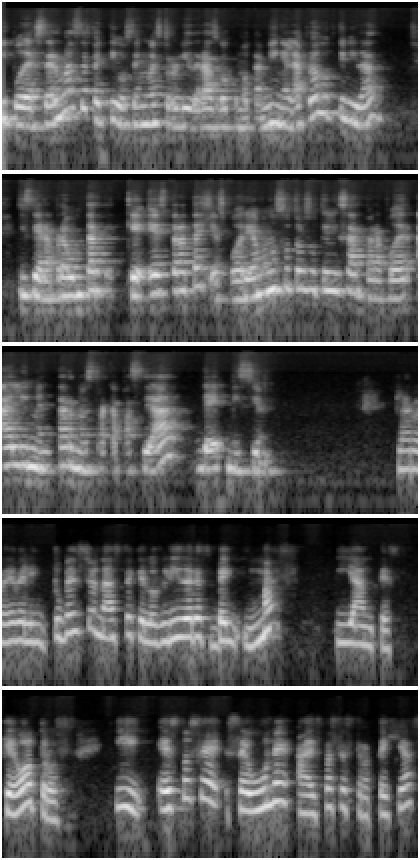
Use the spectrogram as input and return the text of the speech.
y poder ser más efectivos en nuestro liderazgo como también en la productividad, quisiera preguntarte qué estrategias podríamos nosotros utilizar para poder alimentar nuestra capacidad de visión. Claro, Evelyn, tú mencionaste que los líderes ven más y antes que otros. Y esto se, se une a estas estrategias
